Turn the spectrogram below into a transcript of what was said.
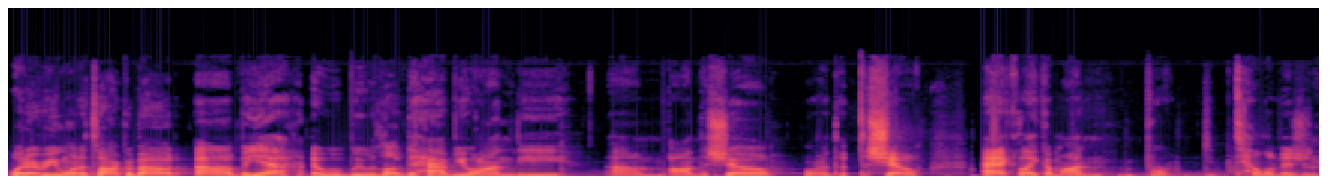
whatever you want to talk about. Uh, but yeah, we would love to have you on the um, on the show or the, the show. I act like I'm on television.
